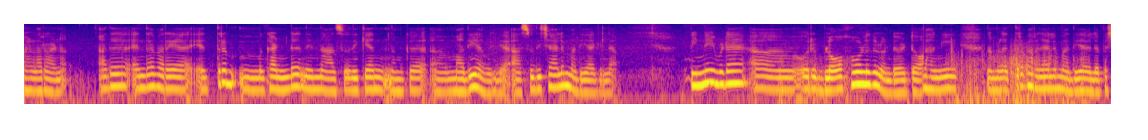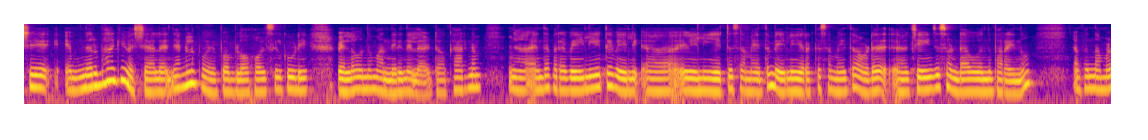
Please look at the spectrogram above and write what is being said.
കളറാണ്. അത് എന്താ പറയുക എത്ര കണ്ട് നിന്ന് ആസ്വദിക്കാൻ നമുക്ക് മതിയാവില്ല. ആസ്വദിച്ചാലും മതിയാകില്ല. പിന്നെ ഇവിടെ ഒരു ബ്ലോ ഹോളുകളുണ്ട് കേട്ടോ. ഭംഗി നമ്മൾ എത്ര പറഞ്ഞാലും മതിയാവില്ല. പക്ഷേ നിർഭാഗ്യവശാൽ ഞങ്ങൾ പോയപ്പോൾ ബ്ലോ ഹോൾസിൽ കൂടി വെള്ളമൊന്നും വന്നിരുന്നില്ല കേട്ടോ. കാരണം എന്താ പറയുക വേലിയേറ്റ വേലി വേലിയേറ്റ സമയത്തും വേലി ഇറക്ക സമയത്തും അവിടെ ചേഞ്ചസ് ഉണ്ടാവുമെന്ന് പറയുന്നു. അപ്പം നമ്മൾ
